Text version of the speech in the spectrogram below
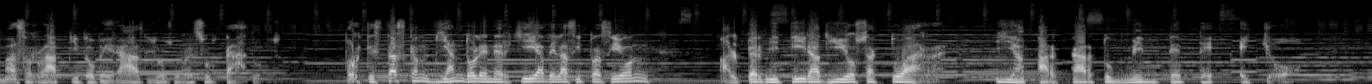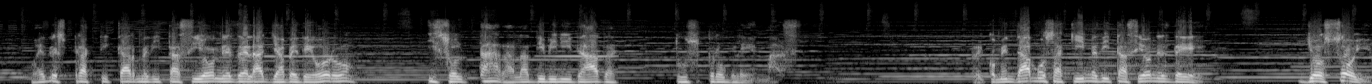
más rápido verás los resultados, porque estás cambiando la energía de la situación al permitir a Dios actuar y apartar tu mente de ello. Puedes practicar meditaciones de la llave de oro y soltar a la divinidad tus problemas. Recomendamos aquí meditaciones de Yo soy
